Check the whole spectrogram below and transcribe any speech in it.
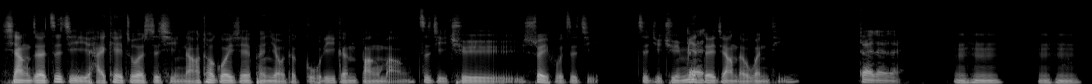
想着自己还可以做的事情，然后透过一些朋友的鼓励跟帮忙，自己去说服自己，自己去面对这样的问题。对对对，嗯哼，嗯哼。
